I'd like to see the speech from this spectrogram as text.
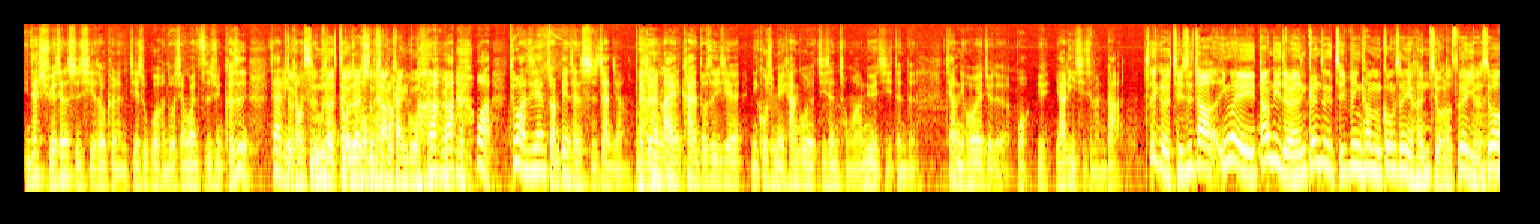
你在学生时期的时候可能接触过很多相关资讯，可是，在临床实务上，都有在书上看过。哇，突然之间转变成实战这样，每个人来看都是一些你过去没看过的寄生虫啊、疟疾等等，这样你会不会觉得，哇，压力其实蛮大的？这个其实到，因为当地的人跟这个疾病他们共生也很久了，所以有时候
